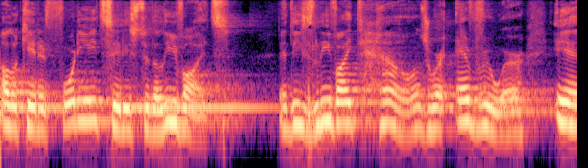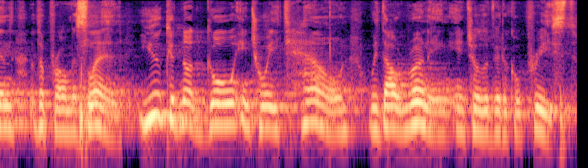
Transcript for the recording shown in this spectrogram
allocated 48 cities to the Levites. And these Levite towns were everywhere in the promised land. You could not go into a town without running into a Levitical priest.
